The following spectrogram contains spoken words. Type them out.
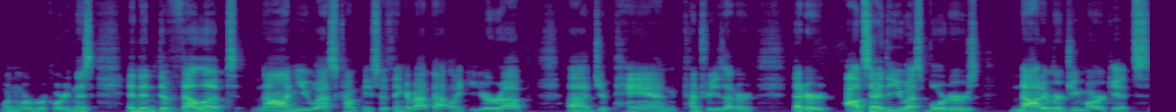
when we're recording this. And then developed non US companies. So think about that like Europe, uh, Japan, countries that are that are outside the US borders, not emerging markets.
